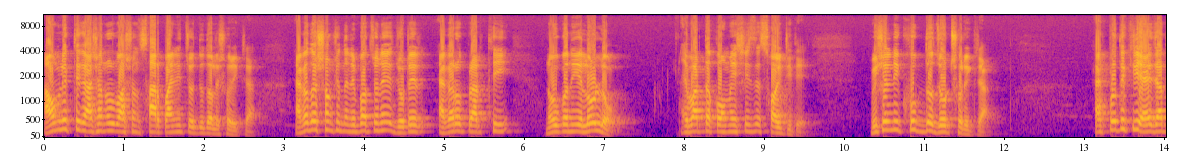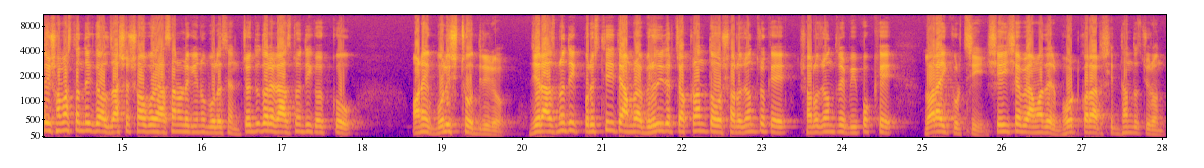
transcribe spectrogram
আওয়ামী লীগ থেকে আশানুরূপ আসন সার পায়নি চোদ্দ দলের শরিকরা। একাদশ সংসদের নির্বাচনে জোটের এগারো প্রার্থী নৌকা নিয়ে লড়ল। এবার তা কমে এসেছে ছয়টিতে। বিষয় নিয়ে ক্ষুব্ধ জোট শরিকরা। এক প্রতিক্রিয়ায় জাতীয় সমাজতান্ত্রিক দল জাসদ সভাপতি হাসানুল গিনু বলেছেন, চোদ্দ দলের রাজনৈতিক ঐক্য অনেক বলিষ্ঠ দৃঢ়। যে রাজনৈতিক পরিস্থিতিতে আমরা বিরোধীদের চক্রান্ত ও ষড়যন্ত্রকে, ষড়যন্ত্রের বিপক্ষে লড়াই করছি, সেই হিসাবে আমাদের ভোট করার সিদ্ধান্ত চূড়ান্ত।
